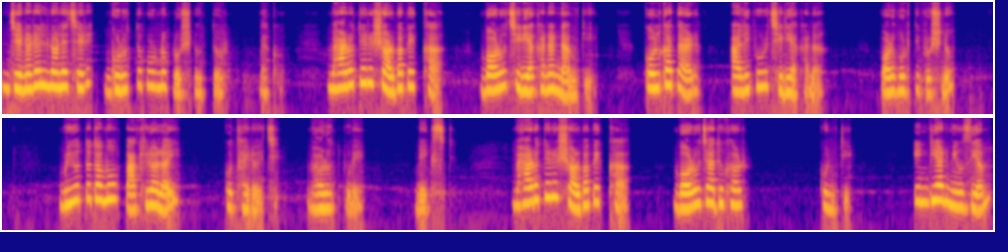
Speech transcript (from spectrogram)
General নলেজের গুরুত্বপূর্ণ প্রশ্ন উত্তর। দেখো, ভারতের সর্বাপেক্ষা বড় চিড়িয়াখানার নাম কি? কলকাতার আলিপুর চিড়িয়াখানা। পরবর্তী প্রশ্ন, বৃহত্তম পাখিরালয় কোথায় রয়েছে? ভরতপুরে। নেক্সট, ভারতের সর্বাপেক্ষা বড় জাদুঘর কোনটি? Indian museum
